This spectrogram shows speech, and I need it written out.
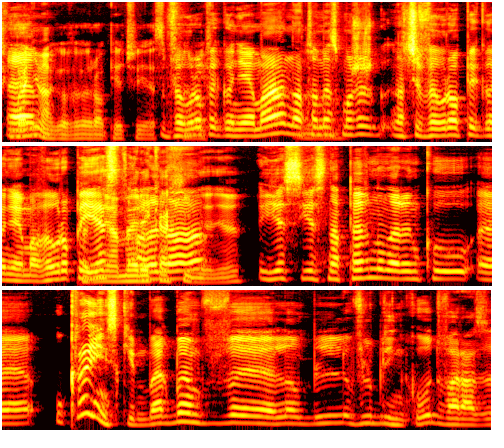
chyba Em, nie ma go w Europie, czy jest? W Europie go nie ma, natomiast No. możesz, znaczy w Europie go nie ma. W Europie Pewnie jest, Ameryka, ale na, Chiny, nie? jest, jest na pewno na rynku e, ukraińskim, bo jak byłem w, w Lublinku dwa razy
